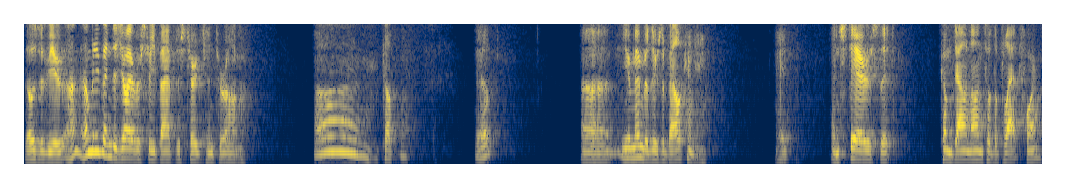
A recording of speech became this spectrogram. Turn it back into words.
Those of you, how, how many have been to Jarvis Street Baptist Church in Toronto? Oh, a couple. Yep. Uh, you remember there's a balcony, okay, and stairs that come down onto the platform.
